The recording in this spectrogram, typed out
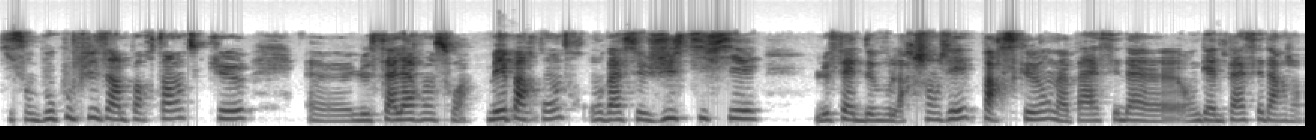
qui sont beaucoup plus importantes que euh, le salaire en soi. Mais par contre, on va se justifier le fait de vouloir changer parce qu'on n'a pas assez, on gagne pas assez d'argent.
